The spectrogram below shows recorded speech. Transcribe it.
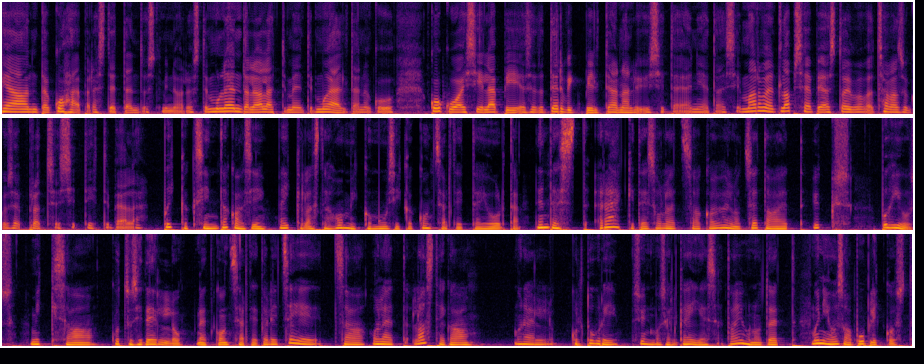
hea anda kohe pärast etendust minu arust. Ja mulle endale alati meeldib mõelda nagu kogu asi läbi ja seda tervikpilti analüüsida ja nii edasi. ma arvan, et lapse peas toimuvad samasugused protsessid tihtipeale põikaksin tagasi väikelaste hommikumuusika kontsertide juurde. Nendest rääkides oled sa ka öelnud seda, et üks põhjus, miks sa kutsusid ellu need kontserdid, olid see, et sa oled lastega mõnel kultuurisündmusel käies tajunud, et mõni osa publikust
